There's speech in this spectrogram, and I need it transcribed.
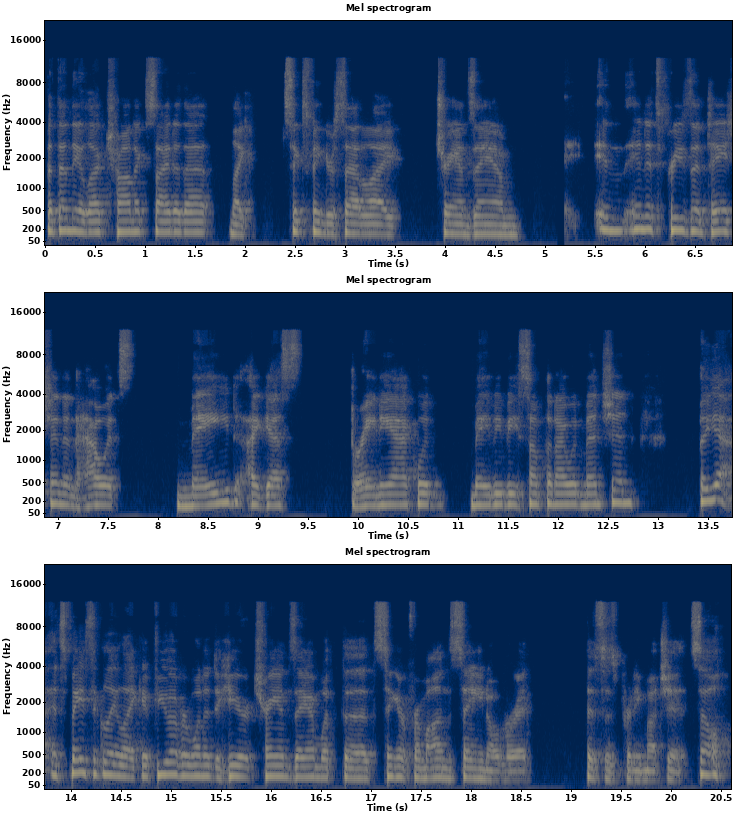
but then the electronic side of that, like Six Finger Satellite, Trans Am, in in its presentation and how it's made, I guess Brainiac would maybe be something I would mention but yeah, it's basically like if you ever wanted to hear Trans Am with the singer from Unsane over it, this is pretty much it. So,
